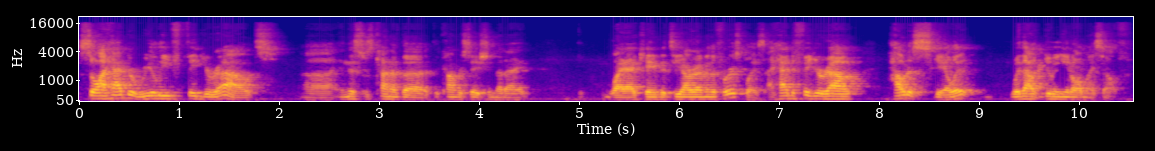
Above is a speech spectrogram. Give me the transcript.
so I had to really figure out, uh, and this was kind of the, the conversation that I, why I came to TRM in the first place. I had to figure out how to scale it without doing it all myself,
